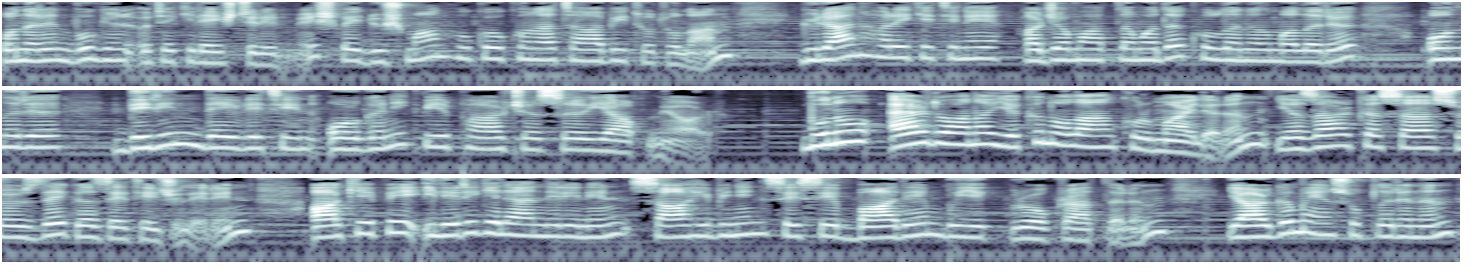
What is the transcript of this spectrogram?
Onların bugün ötekileştirilmiş ve düşman hukukuna tabi tutulan Gülen hareketini hacamatlamada kullanılmaları onları derin devletin organik bir parçası yapmıyor. Bunu Erdoğan'a yakın olan kurmayların, yazar kasa sözde gazetecilerin, AKP ileri gelenlerinin, sahibinin sesi badem bıyık bürokratların, yargı mensuplarının,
